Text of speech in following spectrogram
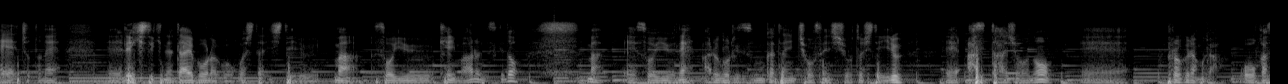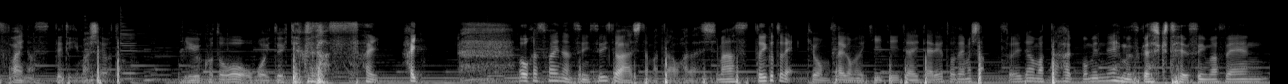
えー、ちょっとね、えー、歴史的な大暴落を起こしたりしている、まあ、そういう経緯もあるんですけど、まあ、えー、そういうね、アルゴリズム型に挑戦しようとしている、えアスター上の、えプログラムがオーカスファイナンス出てきましたよということを覚えておいてください。はい。オーカスファイナンスについては明日またお話しします。ということで、今日も最後まで聞いていただいてありがとうございました。それではまた、ごめんね、難しくてすいません。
